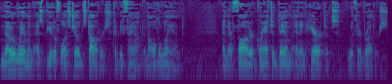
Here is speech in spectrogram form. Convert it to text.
No women as beautiful as Job's daughters could be found in all the land, and their father granted them an inheritance with their brothers.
